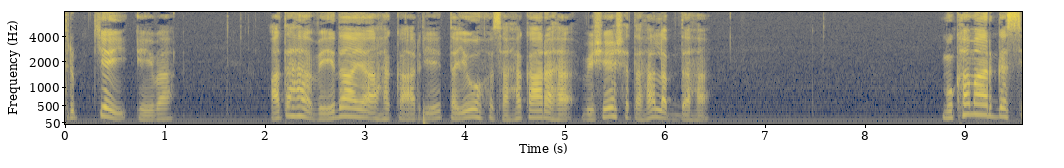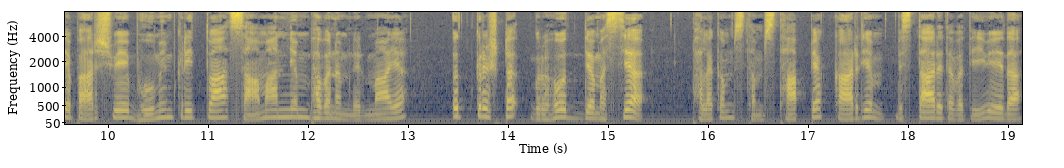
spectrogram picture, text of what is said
तृप्त्यै एव। अतः वेदायाः कार्ये तयोः सहकारः विशेषतः लब्धः। मुखमार्गस्य पार्श्वे भूमिम् क्रीत्वा सामान्यम् भवनम् निर्माय उत्कृष्टगृहोद्यमस्य फलकम् संस्थाप्य कार्यम् विस्तारितवती वेदा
